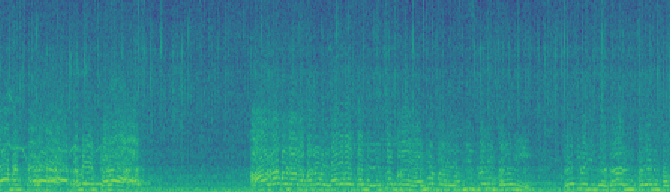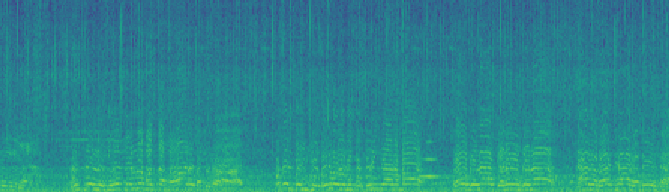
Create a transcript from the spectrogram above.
ராமன் கரார் ரமேஷ் கரார். ஆறாவதாக பதவி நகரத்தந்தை எட்டம்பரம் ஐயம்பாளையம் ஈஸ்வரி பழனி. பழனி. இரண்டெல்லாம் மொத்தம் ஆறு பண்ணுகிறார் முதல் பரிசு பெறுவதற்கு திருஞானமா மோகனா கணேசனா நாகராஜா ரமேஷா.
